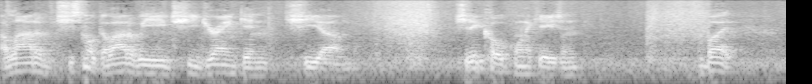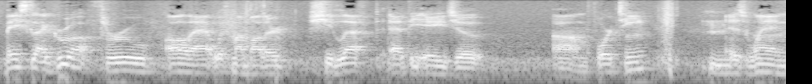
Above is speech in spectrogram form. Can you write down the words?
a lot of she smoked a lot of weed. She drank and she um, she did coke on occasion. But basically, I grew up through all that with my mother. She left at the age of um, 14 is when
